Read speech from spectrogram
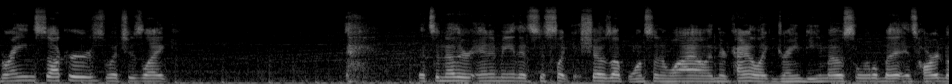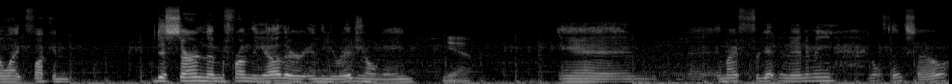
brain suckers, which is like that's another enemy that's just like it shows up once in a while and they're kind of like drain deimos a little bit. It's hard to like fucking discern them from the other in the original game. yeah. And uh, am I forgetting an enemy? I don't think so.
